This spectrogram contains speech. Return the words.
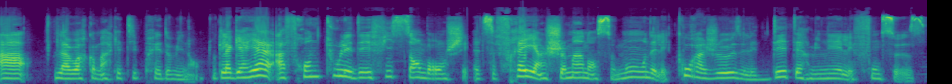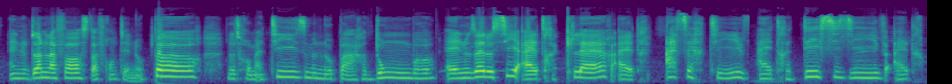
à l'avoir comme archétype prédominant. Donc la guerrière affronte tous les défis sans broncher. Elle se fraye un chemin dans ce monde, elle est courageuse, elle est déterminée, elle est fonceuse. Elle nous donne la force d'affronter nos peurs, nos traumatismes, nos parts d'ombre. Elle nous aide aussi à être claire, à être assertive, à être décisive, à être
